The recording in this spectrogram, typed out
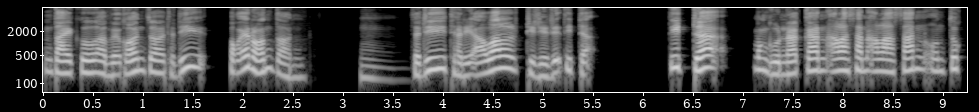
entah aku ambek konco. Jadi pokoknya nonton. Hmm. Jadi dari awal dididik tidak tidak menggunakan alasan-alasan untuk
